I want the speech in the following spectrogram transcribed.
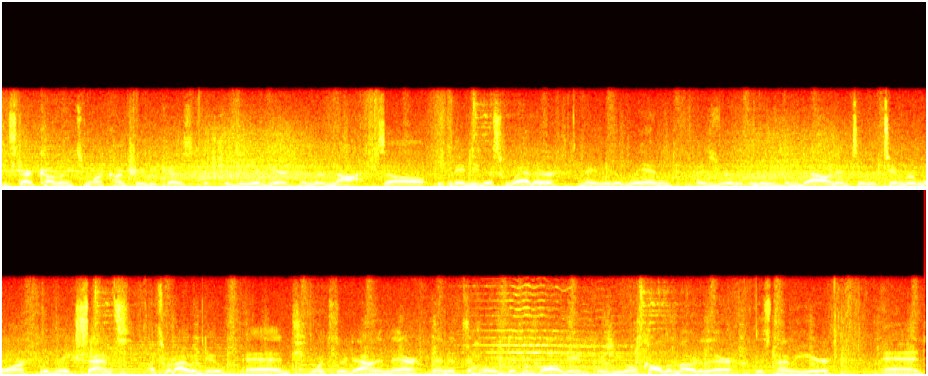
and start covering some more country because it should be in here and they're not. So maybe this weather, maybe the wind has really moved them down into the timber more would make sense. That's what I would do. And once they're down in there, then it's a whole different ballgame because you don't call them out of there this time of year and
